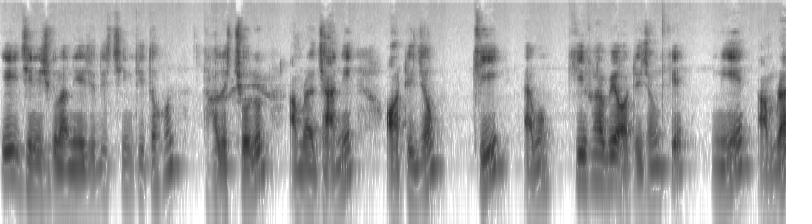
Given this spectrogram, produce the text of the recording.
এই জিনিসগুলো নিয়ে যদি চিন্তিত হন, তাহলে চলুন আমরা জানি অটিজম কি এবং কীভাবে অটিজমকে নিয়ে আমরা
